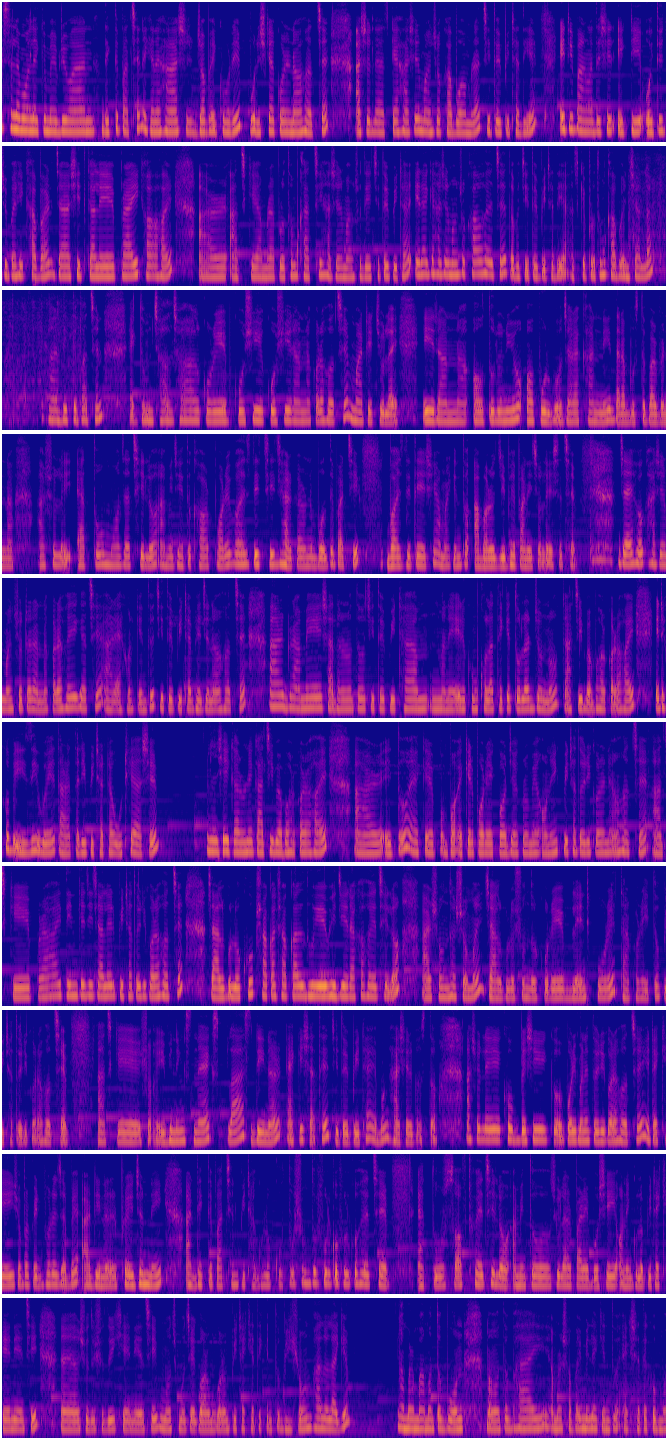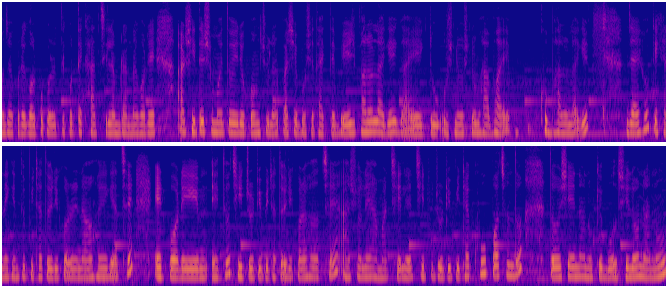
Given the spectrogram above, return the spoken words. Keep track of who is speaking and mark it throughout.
Speaker 1: আসসালামু আলাইকুম এভরিওয়ান। দেখতে পাচ্ছেন এখানে হাঁস জবাই করে পরিষ্কার করে নেওয়া হচ্ছে। আসলে আজকে হাঁসের মাংস খাব আমরা চিতই পিঠা দিয়ে। এটি বাংলাদেশের একটি ঐতিহ্যবাহী খাবার যা শীতকালে প্রায়ই খাওয়া হয়। আর আজকে আমরা প্রথম খাচ্ছি হাঁসের মাংস দিয়ে চিতই পিঠা। এর আগে হাঁসের মাংস খাওয়া হয়েছে, তবে চিতই পিঠা দিয়ে আজকে প্রথম খাব ইনশাল্লাহ আর দেখতে পাচ্ছেন একদম ঝাল ঝাল করে কষিয়ে কষিয়ে রান্না করা হচ্ছে মাটির চুলায়। এই রান্না অতুলনীয়, অপূর্ব। যারা খাননি তারা বুঝতে পারবেন না আসলে এত মজা ছিল। আমি যেহেতু খাওয়ার পরে ভয়েস দিচ্ছি, যার কারণে বলতে পারছি ভয়েস দিতে এসে আমার কিন্তু আবারও জিভে পানি চলে এসেছে। যাই হোক, হাঁসের মাংসটা রান্না করা হয়ে গেছে আর এখন কিন্তু চিতই পিঠা ভেজে নেওয়া হচ্ছে। আর গ্রামে সাধারণত চিতই পিঠা মানে এরকম খোলা থেকে তোলার জন্য কাঁচি ব্যবহার করা হয়। এটা খুব ইজি ওয়ে তাড়াতাড়ি পিঠাটা উঠে আসে। সেই কারণে কাঁচি ব্যবহার করা হয়। আর এই তো একের একের পরে এক পর্যায়ক্রমে অনেক পিঠা তৈরি করে নেওয়া হচ্ছে। আজকে প্রায় তিন কেজি চালের পিঠা তৈরি করা হচ্ছে। চালগুলো খুব সকাল সকাল ধুয়ে ভিজিয়ে রাখা হয়েছিল। আর সন্ধ্যার সময় চালগুলো সুন্দর করে ব্লেন্ড করে তারপরে এই তো পিঠা তৈরি করা হচ্ছে। আজকে ইভিনিং স্ন্যাক্স প্লাস ডিনার একই সাথে চিতই পিঠা এবং হাঁসের গোস্ত। আসলে খুব বেশি পরিমাণে তৈরি করা হচ্ছে। এটা খেয়েই সবার পেট ভরে যাবে। আর ডিনারের প্রয়োজন নেই। আর দেখতে দেখতে পাচ্ছেন পিঠাগুলো কত সুন্দর ফুলকো ফুলকো হয়েছে, এত সফট হয়েছিল। আমি তো চুলার পাড়ে বসেই অনেকগুলো পিঠা খেয়ে নিয়েছি শুধু শুধুই খেয়ে নিয়েছি। মুচমুচে গরম গরম পিঠা খেতে কিন্তু ভীষণ ভালো লাগে। আমার মামাতো বোন, মামাতো ভাই, আমরা সবাই মিলে কিন্তু একসাথে খুব মজা করে গল্প করতে করতে খাচ্ছিলাম রান্নাঘরে। আর শীতের সময় তো এরকম চুলার পাশে বসে থাকতে বেশ ভালো লাগে, গায়ে একটু উষ্ণ উষ্ণ ভাব হয়। খুব ভালো লাগে। যাই হোক, এখানে কিন্তু পিঠা তৈরি করে নেওয়া হয়ে গেছে। এরপরে এই তো ছিটরুটি পিঠা তৈরি করা হচ্ছে। আসলে আমার ছেলের ছিটরুটি পিঠা খুব পছন্দ। তো সে নানুকে বলছিল, নানু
